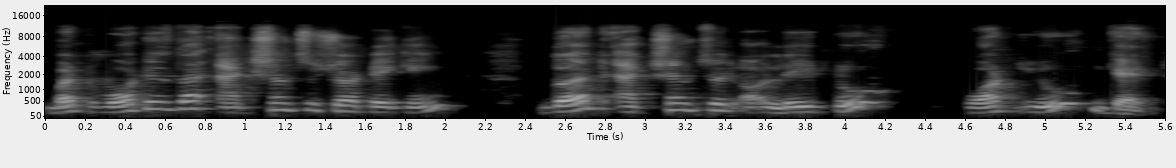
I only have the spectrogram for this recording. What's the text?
But what is the actions which you are taking? That actions will lead to what you get.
